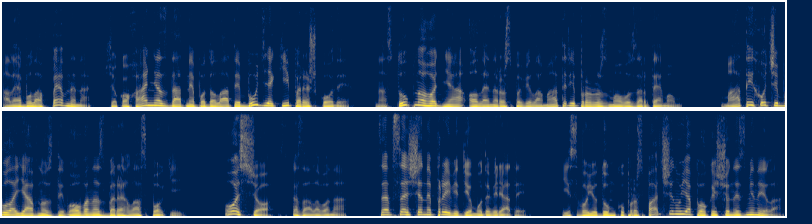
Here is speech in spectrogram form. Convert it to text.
але була впевнена, що кохання здатне подолати будь-які перешкоди. Наступного дня Олена розповіла матері про розмову з Артемом. Мати, хоч і була явно здивована, зберегла спокій. Ось що, сказала вона, це все ще не привід йому довіряти. І свою думку про спадщину я поки що не змінила.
